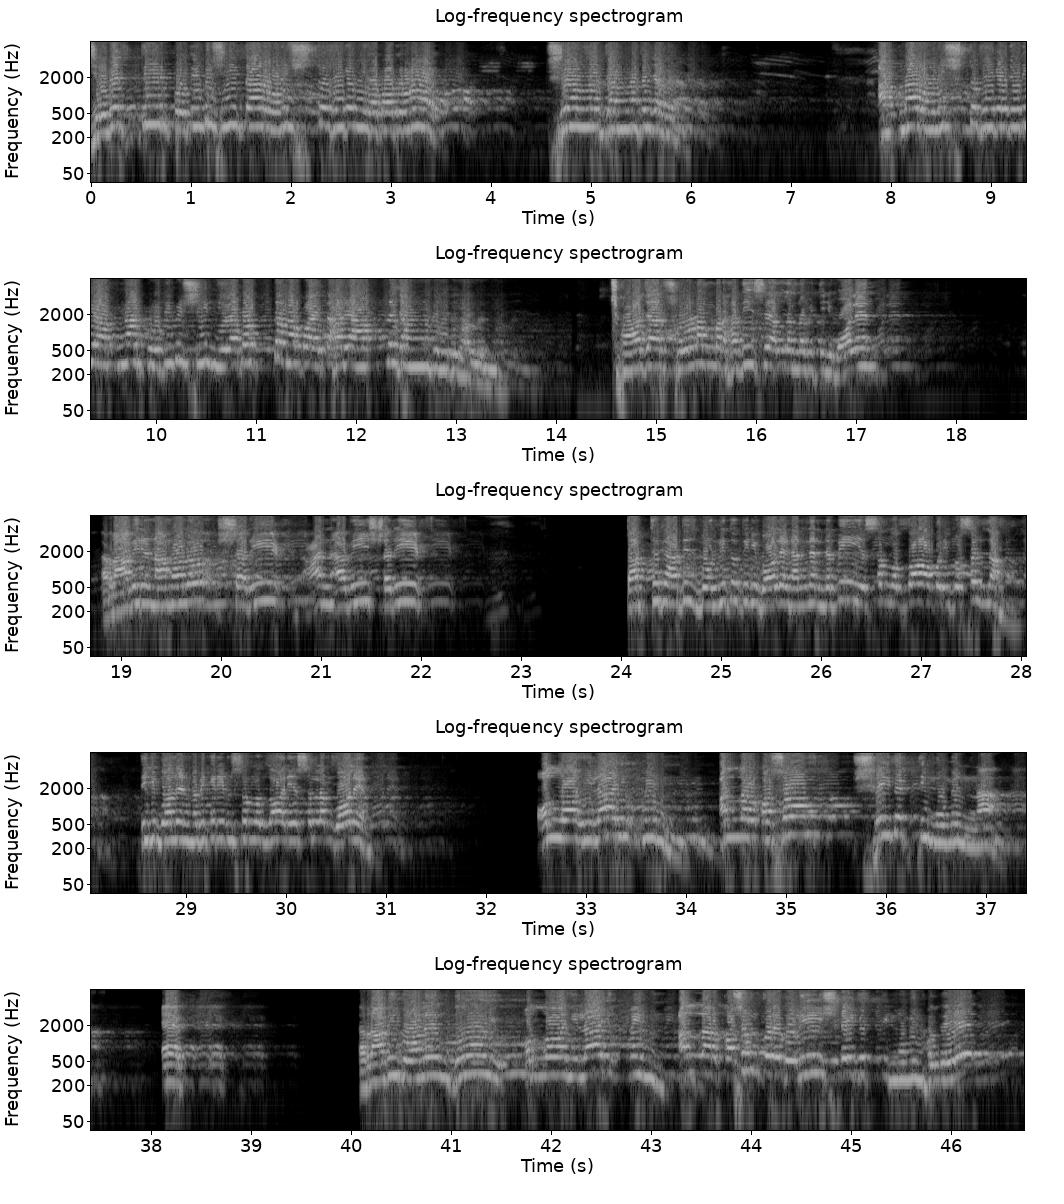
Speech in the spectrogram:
যে ব্যক্তির প্রতিবেশী তার অনিষ্ট থেকে নিরাপদ নয়। সে আল্লাহ জান্নাতে যাবে না। আপনার অনিষ্ট থেকে যদি আপনার প্রতিবেশী নিরাপত্তা না পায়, তাহলে আপনি জান্নাতে যেতে পারবেন না। ছ হাজার ষোলো নম্বর হাদিসে আল্লাহ নবী তিনি বলেন, রাবির নাম হলো শরীফ আন আবি শরীফ তার থেকে হাদিস বর্ণিত তিনি বলেন, আন্না নবী সাল্লাল্লাহু আলাইহি ওয়াসাল্লাম তিনি বলেন, নবী করিম সাল্লাল্লাহু আলাইহি ওয়াসাল্লাম বলেন, আল্লাহ লা ইউমিন, আল্লাহর কসম, সেই ব্যক্তি মুমিন না। এক। রাবি বলেন, দুই, আল্লাহ লা ইউমিন, আল্লাহর কসম করে বলি, সেই ব্যক্তি মুমিন হতে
